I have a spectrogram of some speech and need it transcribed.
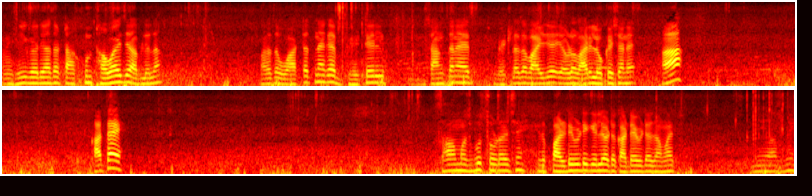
आणि ही घरी आता टाकून ठेवायची आहे आपल्याला. मला तर वाटत नाही काय भेटेल सांगता नाही भेटलं तर पाहिजे एवढं भारी लोकेशन आहे. हा? खाताय? सहा मजबूत सोडायचे इथं. पार्टी बिटी केली वाटतं काट्या विट्या जमायत. आणि आम्ही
